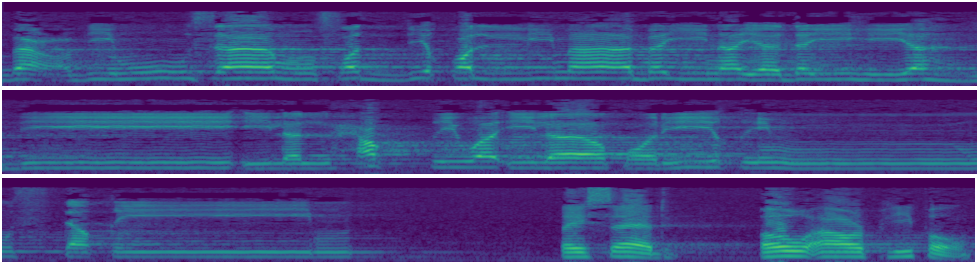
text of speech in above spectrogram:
بعد موسى مصدقا لما بين يديه يهدي إلى الحق وإلى طريق مستقيم. They said, O our people,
